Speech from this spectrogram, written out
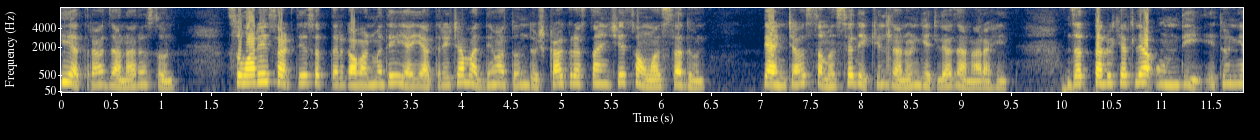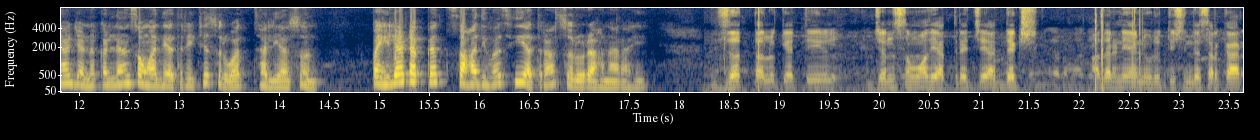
ही यात्रा जाणार असून सुमारे साठ ते सत्तर गावांमध्ये या यात्रेच्या माध्यमातून दुष्काळग्रस्तांशी संवाद साधून त्यांच्या समस्या देखील जाणून घेतल्या जाणार आहेत. जत तालुक्यातल्या उमदी येथून या जनकल्याण संवाद यात्रेची सुरुवात झाली असून पहिल्या टप्प्यात सहा दिवस ही यात्रा सुरू राहणार आहे. जत तालुक्यातील जनसंवाद यात्रेचे अध्यक्ष आदरणीय निवृत्ती शिंदे सरकार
